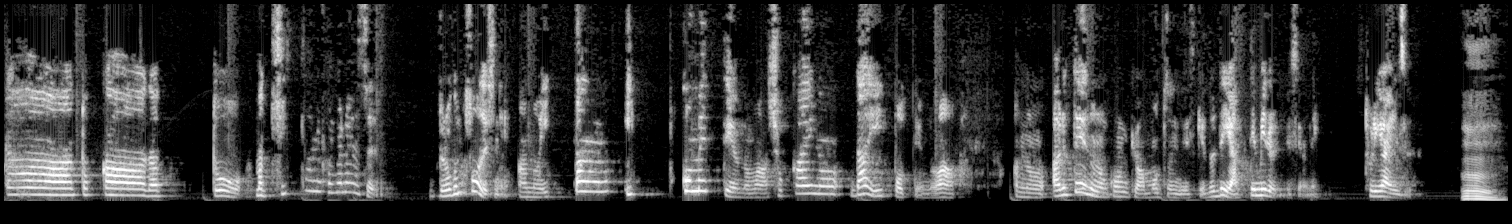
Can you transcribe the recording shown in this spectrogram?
ターとかだと、まあ、ツイッターに限らず、ブログもそうですね。あの、一旦、一個目っていうのは、初回の第一歩っていうのは、あの、ある程度の根拠は持つんですけど、で、やってみるんですよね。とりあえず。うん。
